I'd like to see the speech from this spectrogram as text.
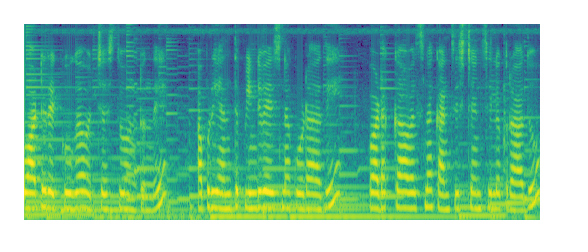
వాటర్ ఎక్కువగా వచ్చేస్తూ ఉంటుంది. అప్పుడు ఎంత పిండి వేసినా కూడా అది వడకు కావాల్సిన కన్సిస్టెన్సీలోకి రాదు.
